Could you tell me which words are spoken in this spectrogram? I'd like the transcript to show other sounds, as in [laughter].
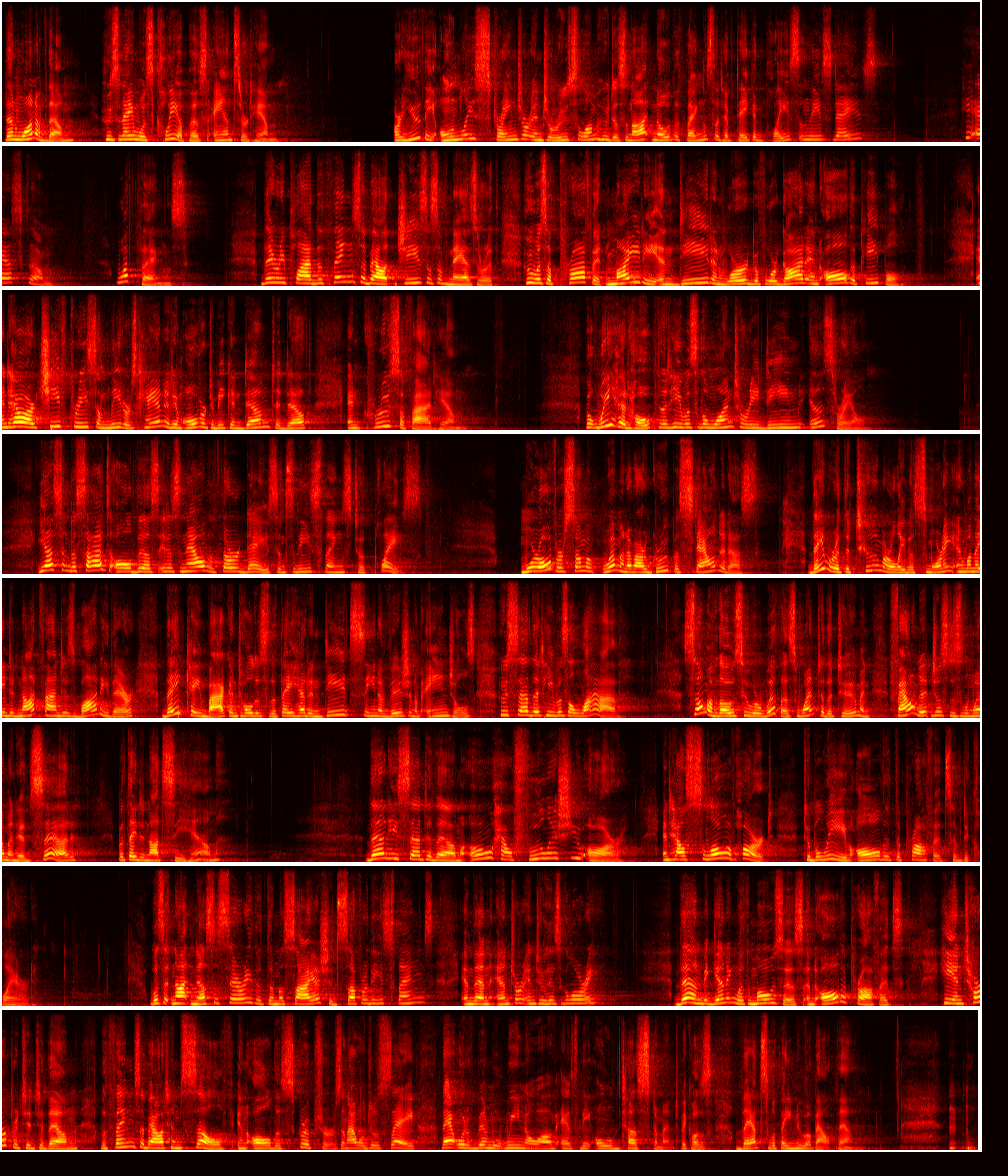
Then one of them, whose name was Cleopas, answered him Are you the only stranger in Jerusalem who does not know the things that have taken place in these days? He asked them, What things? They replied, The things about Jesus of Nazareth, who was a prophet, mighty in deed and word before God and all the people, and how our chief priests and leaders handed him over to be condemned to death and crucified him. But we had hoped that he was the one to redeem Israel. Yes, and besides all this, it is now the third day since these things took place. Moreover, some women of our group astounded us. They were at the tomb early this morning, and when they did not find his body there, they came back and told us that they had indeed seen a vision of angels who said that he was alive. Some of those who were with us went to the tomb and found it just as the women had said, but they did not see him. Then he said to them, Oh, how foolish you are, and how slow of heart to believe all that the prophets have declared. Was it not necessary that the Messiah should suffer these things and then enter into his glory? Then, beginning with Moses and all the prophets, he interpreted to them the things about himself in all the scriptures. And I will just say that would have been what we know of as the Old Testament, because that's what they knew about then. [clears throat]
